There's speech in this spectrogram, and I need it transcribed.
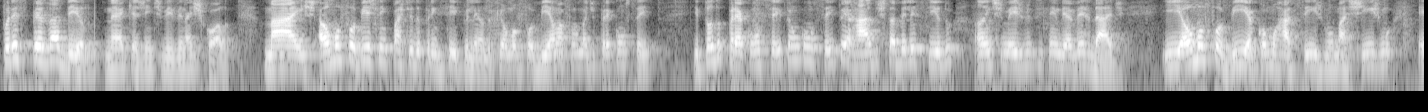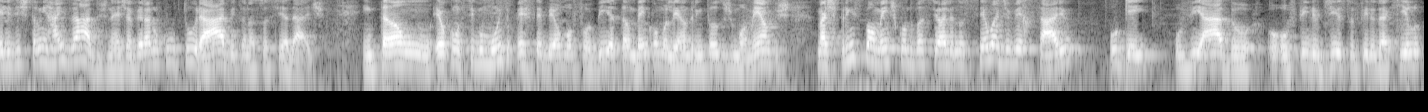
por esse pesadelo, né, que a gente vive na escola. Mas a homofobia a gente tem que partir do princípio, Leandro, que a homofobia é uma forma de preconceito. E todo preconceito é um conceito errado estabelecido antes mesmo de se entender a verdade. E a homofobia, como o racismo, o machismo, eles estão enraizados, né? Já viraram cultura, hábito na sociedade. Então, eu consigo muito perceber a homofobia, também como Leandro, em todos os momentos, mas principalmente quando você olha no seu adversário o gay, o viado, o, filho disso, o filho daquilo,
